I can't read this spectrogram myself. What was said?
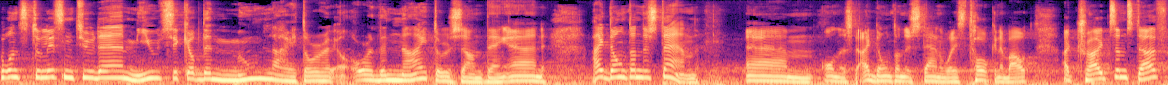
wants to listen to the music of the moonlight or or the night or something and I don't understand. Um, honestly, I don't understand what he's talking about. I tried some stuff,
